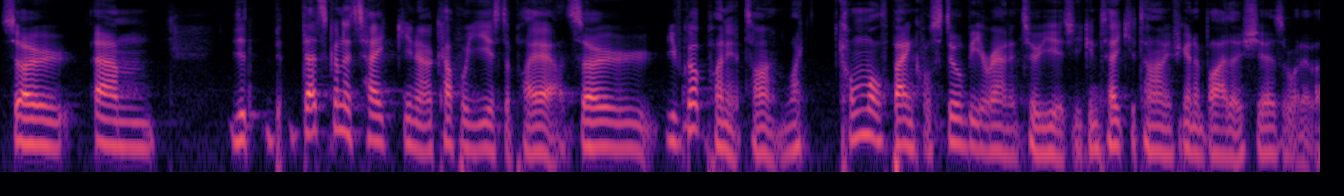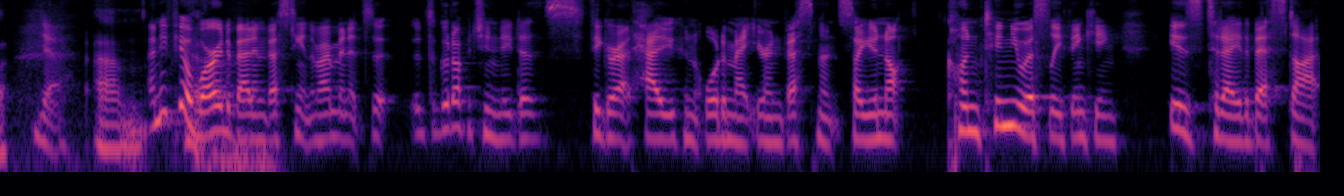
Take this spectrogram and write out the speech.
So um, that's going to take you know a couple of years to play out. So you've got plenty of time. Like Commonwealth Bank will still be around in two years. You can take your time if you're going to buy those shares or whatever. Yeah. Um, And if you're Yeah. worried about investing at the moment, it's a it's a good opportunity to figure out how you can automate your investments so you're not continuously thinking is today the best di-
